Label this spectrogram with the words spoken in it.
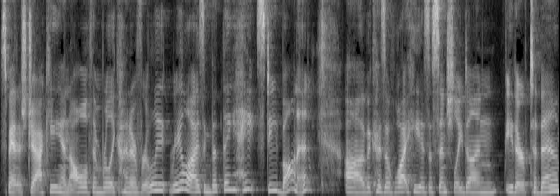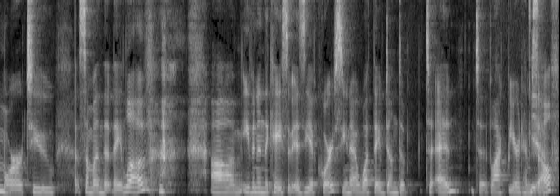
Spanish Jackie, and all of them really kind of really realizing that they hate Stede Bonnet uh, because of what he has essentially done either to them or to someone that they love. um, even in the case of Izzy, of course, you know, what they've done to, to Ed, to Blackbeard himself.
